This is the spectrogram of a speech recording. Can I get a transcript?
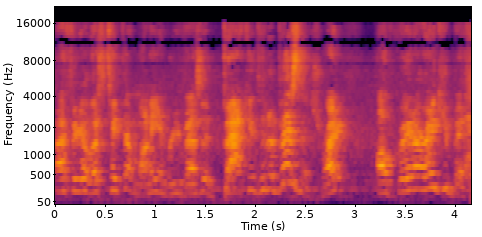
I figured let's take that money and reinvest it back into the business, right? Upgrade our incubator.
